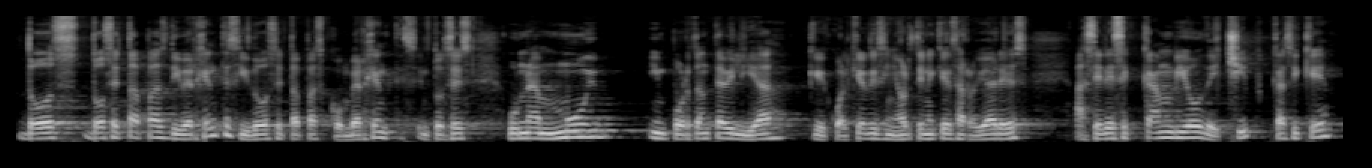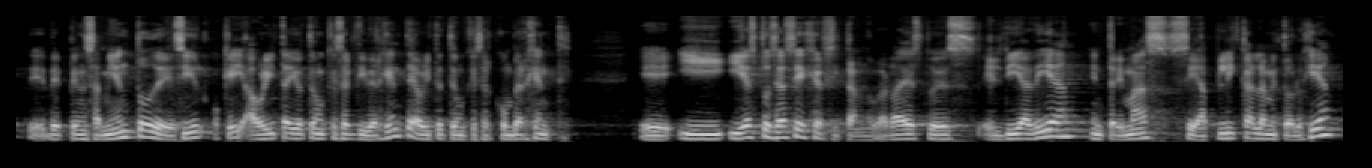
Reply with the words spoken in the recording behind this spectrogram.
dos, dos etapas divergentes y dos etapas convergentes. Entonces, una muy importante habilidad que cualquier diseñador tiene que desarrollar es hacer ese cambio de chip, casi que, de, pensamiento, de decir, ok, ahorita yo tengo que ser divergente, ahorita tengo que ser convergente. Eh, y, esto se hace ejercitando, ¿verdad? Esto es el día a día, entre más se aplica la metodología,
